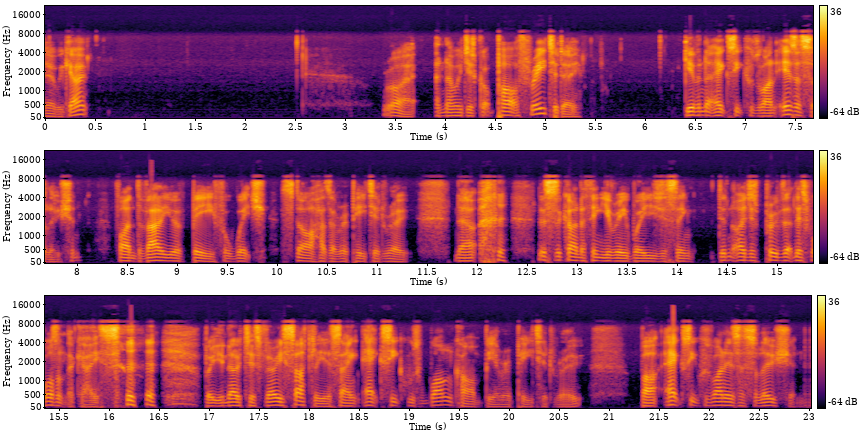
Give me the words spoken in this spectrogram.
There we go. Right, and now we just got part 3 to do. Given that x equals 1 is a solution, find the value of b for which star has a repeated root. Now, this is the kind of thing you read where you just think, didn't I just prove that this wasn't the case? but you notice very subtly you're saying x equals 1 can't be a repeated root, but x equals 1 is a solution,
